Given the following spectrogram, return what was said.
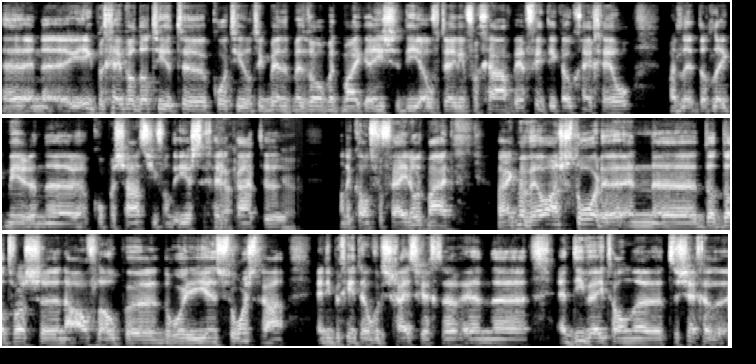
Eh, en eh, ik begreep wel dat hij het eh, kort hield. Ik ben het met, wel met Mike eens. Die overtreding van Graafberg vind ik ook geen geel. Maar le- dat leek meer een compensatie van de eerste gele Ja, kaart ja. aan de kant van Feyenoord. Maar waar ik me wel aan stoorde, en dat, dat was na afloop, dan hoor je Jens Toornstra. En die begint over de scheidsrechter. En, en die weet dan te zeggen,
